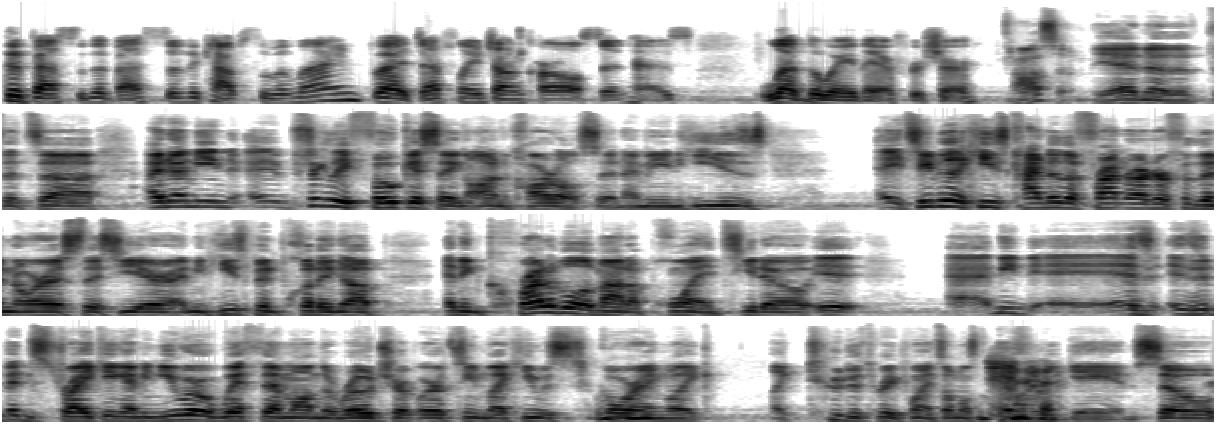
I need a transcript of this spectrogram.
the best of the best of the Caps blue line, but definitely John Carlson has led the way there for sure. Awesome. Yeah, no, that, that's uh, and I mean, uh, particularly focusing on Carlson. I mean, he's it seems like he's kind of the front runner for the Norris this year. I mean, he's been putting up an incredible amount of points. You know, it. I mean, has, has it been striking? I mean, you were with them on the road trip where it seemed like he was mm-hmm. scoring like like two to three points almost every game. So,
